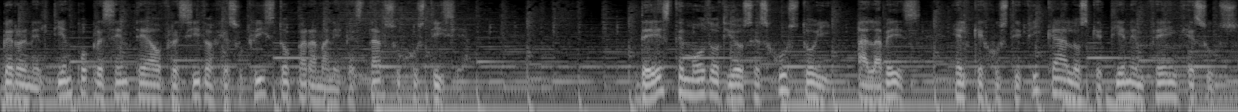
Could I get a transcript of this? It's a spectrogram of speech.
pero en el tiempo presente ha ofrecido a Jesucristo para manifestar su justicia. De este modo Dios es justo y, a la vez, el que justifica a los que tienen fe en Jesús.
